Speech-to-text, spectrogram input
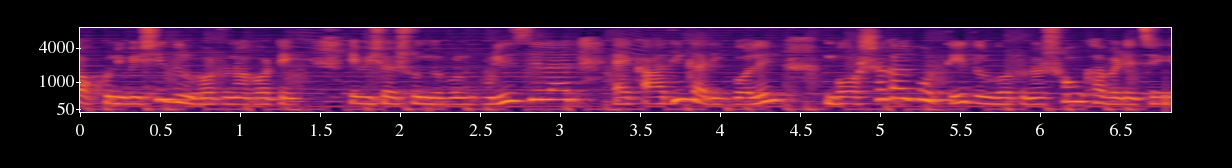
তখনই বেশি দুর্ঘটনা ঘটে। এ বিষয়ে সুন্দরবন পুলিশ জেলার এক আধিকারিক বলেন, বর্ষাকাল পড়তেই দুর্ঘটনার সংখ্যা বেড়েছে।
